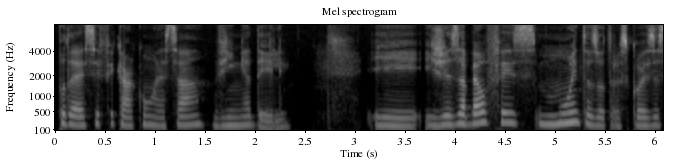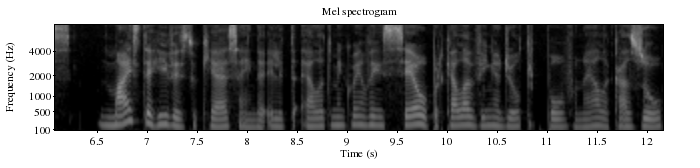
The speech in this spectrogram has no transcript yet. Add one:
pudesse ficar com essa vinha dele. E, e Jezabel fez muitas outras coisas mais terríveis do que essa ainda. Ele, ela também convenceu, porque ela vinha de outro povo, né? Ela casou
